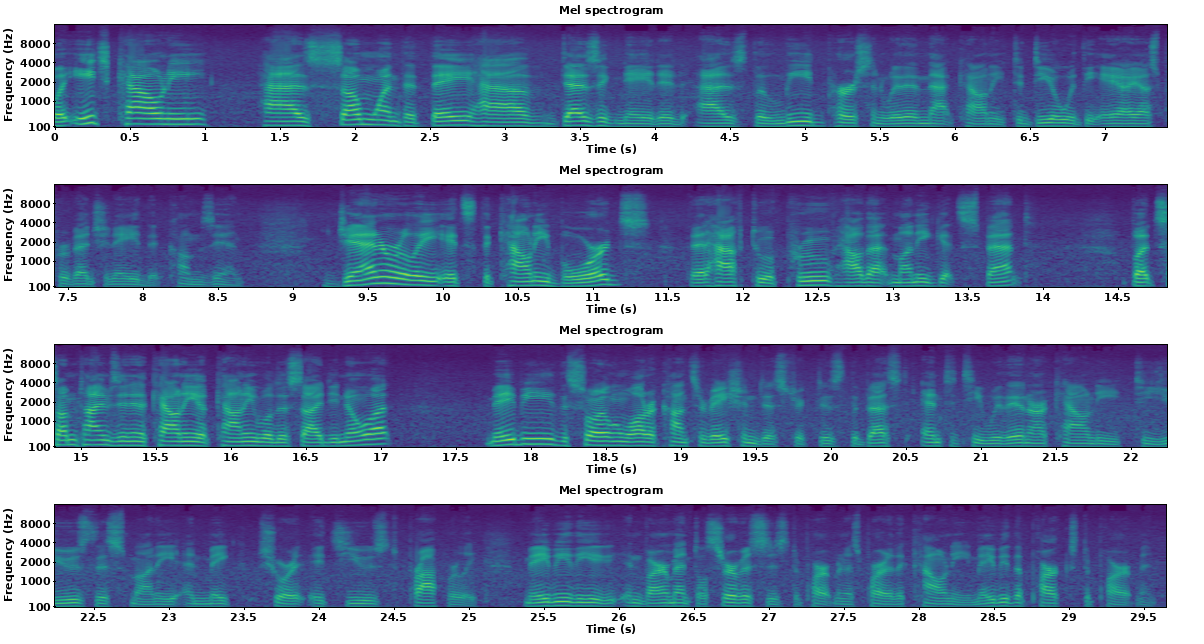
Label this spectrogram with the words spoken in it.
Well, each county has someone that they have designated as the lead person within that county to deal with the AIS prevention aid that comes in. Generally, it's the county boards that have to approve how that money gets spent. But sometimes in a county, a county will decide, you know what? Maybe the Soil and Water Conservation District is the best entity within our county to use this money and make sure it's used properly. Maybe the Environmental Services Department is part of the county, maybe the Parks Department.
